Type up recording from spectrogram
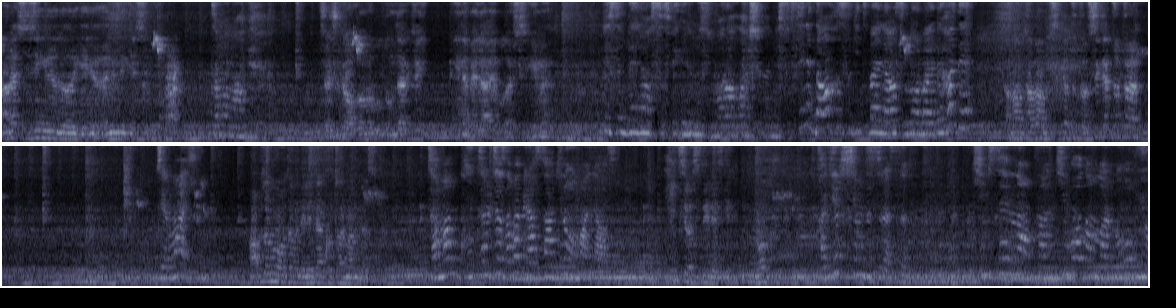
araç sizin yöne doğru geliyor. Önünü kesin. Tamam abi. Çocuk ablamı buldum derken yine belaya bulaştı iyi mi? Bizim belasız bir günümüz var Allah aşkına Mesut. Senin daha hızlı gitmen lazım normalde. Hadi. Tamam tamam sıkı tutun sıkı tutun. Cemal. Ablamı o adamın elinden kurtarmam lazım. Tamam kurtaracağız ama biraz sakin olman lazım. Hiç sırası değil Ezgi. Ne olur. Hayır şimdi sırası. Kim senin ablan? Kim bu adamlar? Ne oluyor?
